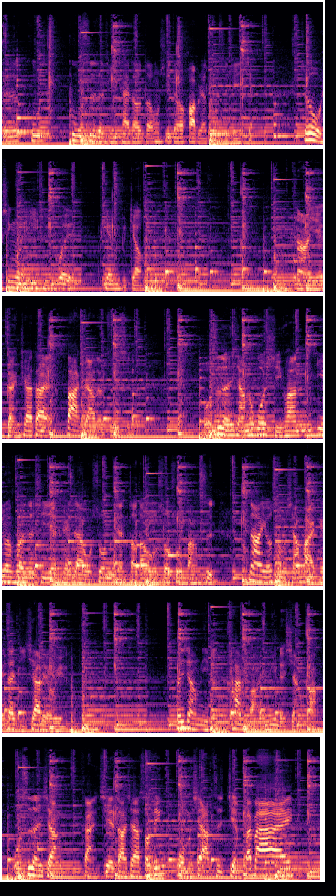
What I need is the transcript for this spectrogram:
就是故故事的题材的东西都要花比较多时间讲，所以我新闻议题会偏比较多。那也感谢大大家的支持。我是仁翔，如果喜欢议论纷纷的系列，可以在我说明栏找到我的搜索方式。那有什么想法，也可以在底下留言，分享你的看法与你的想法。我是任翔，感谢大家收听，我们下次见，拜拜。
